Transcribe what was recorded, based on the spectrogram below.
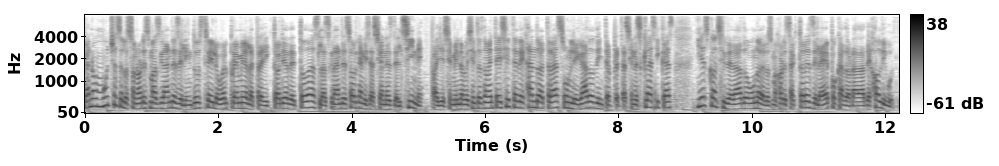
Ganó muchos de los honores más grandes de la industria y logró el premio a la trayectoria de todas las grandes organizaciones del cine. Falleció en 1997 dejando atrás un legado de interpretaciones clásicas y es considerado uno de los mejores actores de la época dorada de Hollywood.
